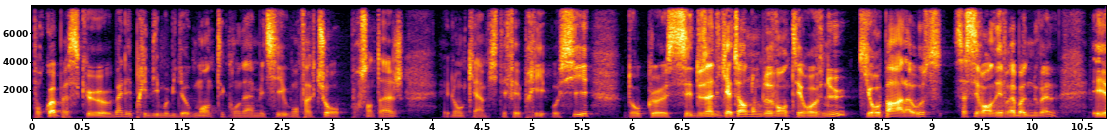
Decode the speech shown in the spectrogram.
Pourquoi? Parce que bah, les prix de l'immobilier augmentent et qu'on a un métier où on facture au pourcentage. Et donc, il y a un petit effet prix aussi. Donc, euh, ces deux indicateurs, nombre de ventes et revenus, qui repart à la hausse, ça, c'est vraiment des vraies bonnes nouvelles. Et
